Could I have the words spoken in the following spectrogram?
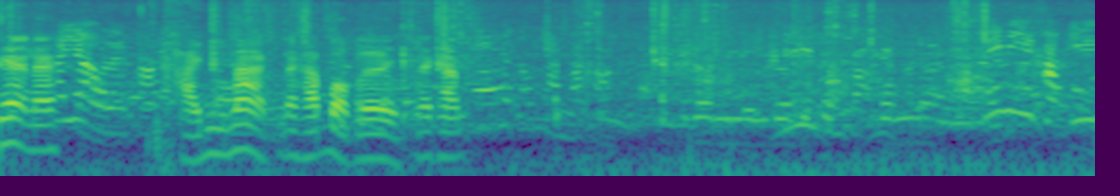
เนี้ยนะเขย่าเลยคะขายดีมากนะครับ บอกเลยนะครับไม่ต้องยำนะคะไม่มีค่ะพี่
